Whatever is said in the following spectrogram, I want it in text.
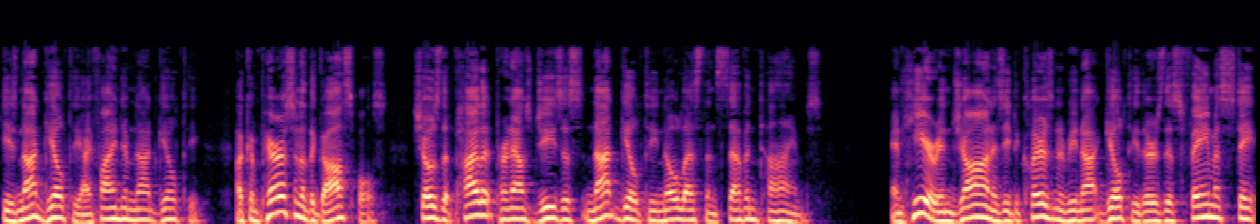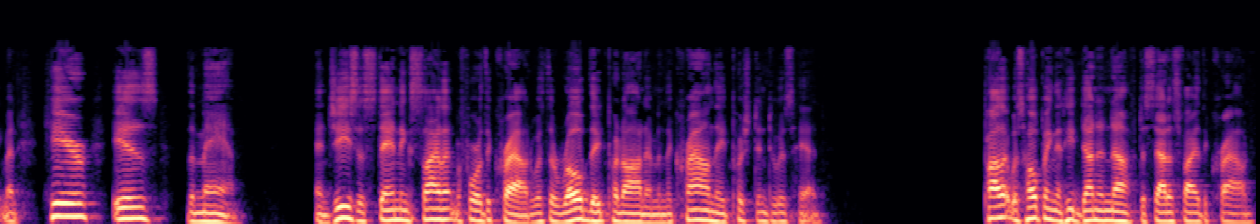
He's not guilty. I find him not guilty. A comparison of the Gospels shows that Pilate pronounced Jesus not guilty no less than seven times. And here in John, as he declares him to be not guilty, there's this famous statement, Here is the man. And Jesus standing silent before the crowd with the robe they'd put on him and the crown they'd pushed into his head. Pilate was hoping that he'd done enough to satisfy the crowd,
